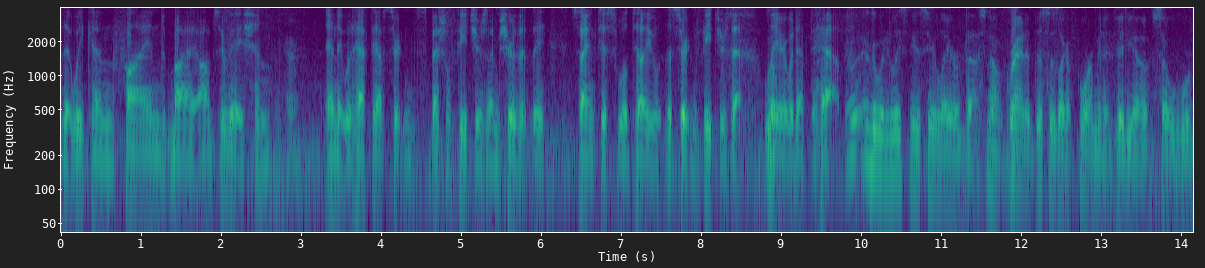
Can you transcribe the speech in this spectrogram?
that we can find by observation. Okay. And it would have to have certain special features. I'm sure that the scientists will tell you the certain features that layer would have to have. Uh, uh, they would at least need to see a layer of dust. Now, granted, this is like a four-minute video, so we're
